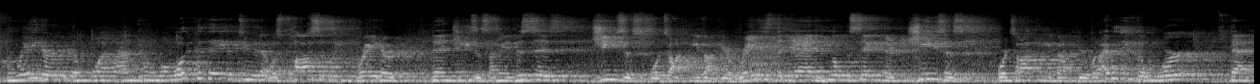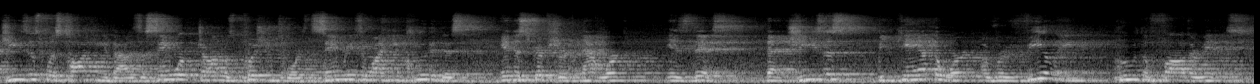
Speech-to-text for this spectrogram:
greater than what I'm doing. Well, what could they do that was possibly greater than Jesus? I mean, this is Jesus we're talking about here. Raised the dead, healed the sick, and Jesus we're talking about here. But I believe the work that Jesus was talking about is the same work John was pushing towards, the same reason why he included this in the scripture, and that work is this that Jesus began the work of revealing who the Father is.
